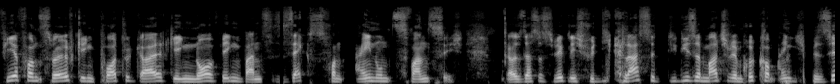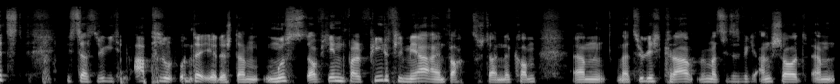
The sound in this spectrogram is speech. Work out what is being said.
Vier von zwölf gegen Portugal, gegen Norwegen waren es sechs von 21. Also das ist wirklich für die Klasse, die diese Mannschaft im Rückraum eigentlich besitzt, ist das wirklich absolut unterirdisch. Da muss auf jeden Fall viel, viel mehr einfach zustande kommen. Ähm, natürlich, klar, wenn man sich das wirklich anschaut, ähm,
